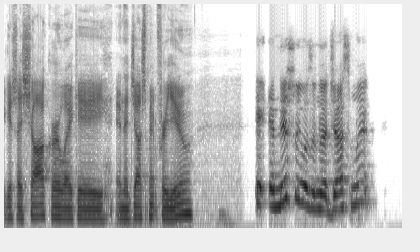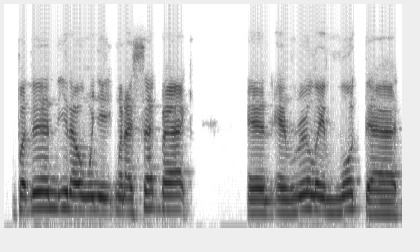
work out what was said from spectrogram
I guess, a shock or like a an adjustment for you? It initially was an adjustment, but then you know when you when I sat back and and really looked at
